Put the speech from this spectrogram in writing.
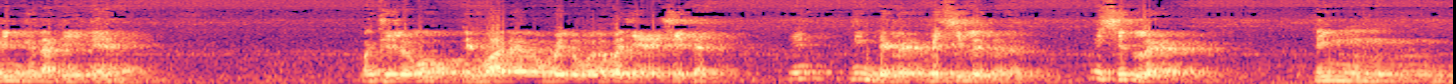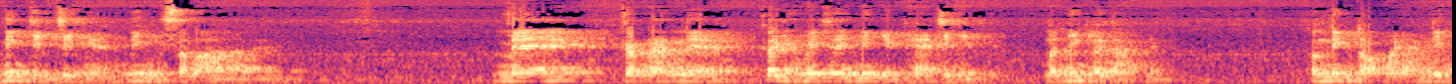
นิ่งขนาดนี้เนี่ย บางทีเราก็อย่างว่าเราไม่รู้เราก็แย่คิดนะ นิ่งจังเลย ไม่คิดเลยเลย ไม่คิดเลย นิ่งนิ่งจริงๆเนี่ยนิ่งสบาย แม้กำนั้นเนี่ย ก็ยังไม่ใช่นิ่งอย่างแท้จริงอีกมันนิ่งระดับหนึ่งต้องนิ่งต่อไปนิ่ง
